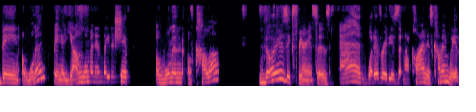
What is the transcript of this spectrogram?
being a woman, being a young woman in leadership, a woman of color, those experiences and whatever it is that my client is coming with,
